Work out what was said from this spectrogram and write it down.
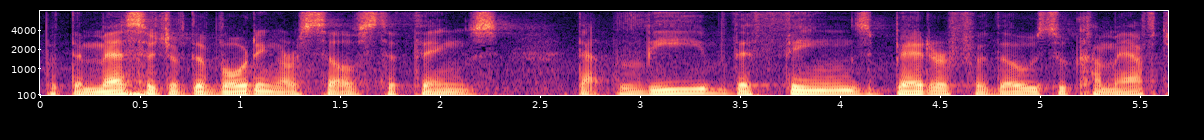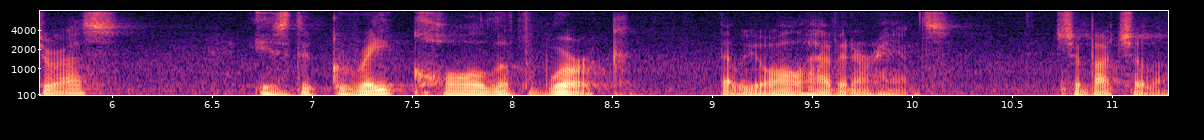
But the message of devoting ourselves to things that leave the things better for those who come after us is the great call of work that we all have in our hands. Shabbat Shalom.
